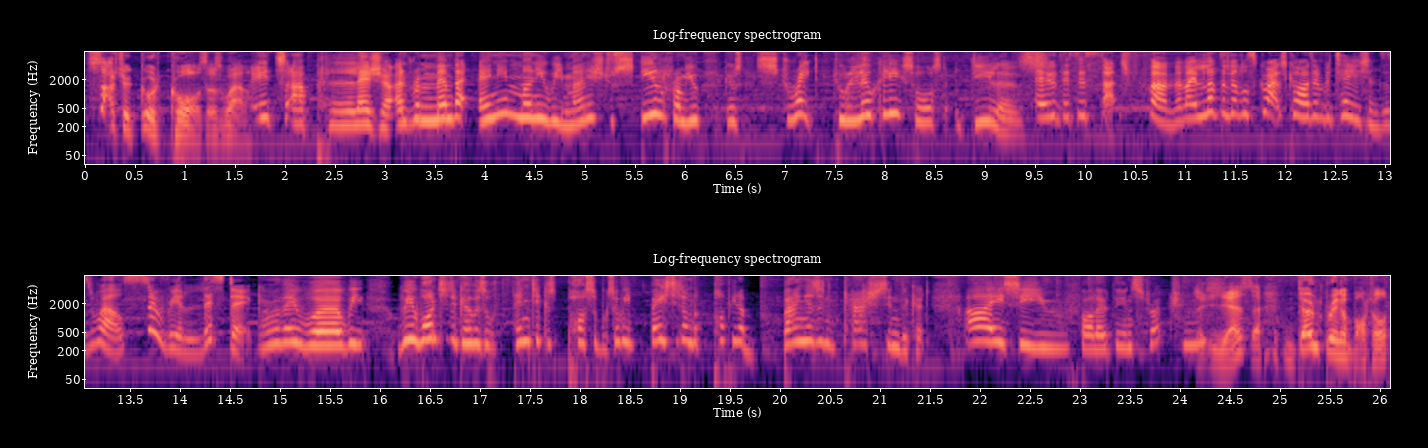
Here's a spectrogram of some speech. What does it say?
Such a good cause as well. It's a pleasure. And remember, any money we manage to steal from you goes straight to locally sourced dealers. Oh, this is such fun, and I love the little scratch card invitations as well. So realistic. Oh, they were. We we wanted to go as authentic as possible, so we based it on the popular Bangers and Cash Syndicate. I see you followed the instructions. Yes, uh, don't bring a bottle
